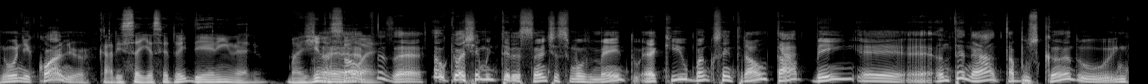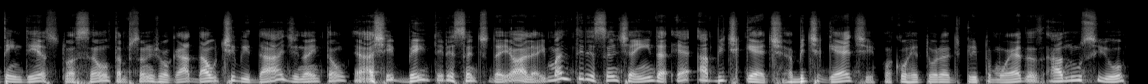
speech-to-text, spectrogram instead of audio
no unicórnio? Cara, isso aí ia ser doideira, hein, velho? Imagina é, só, ué. Pois é. o que eu achei muito interessante esse movimento é que o Banco Central está bem é, é, antenado, está buscando entender a situação, está precisando jogar, dar utilidade, né? Então, é, achei bem interessante isso daí. Olha, e mais interessante ainda é a BitGet. A BitGet, uma corretora de criptomoedas, anunciou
